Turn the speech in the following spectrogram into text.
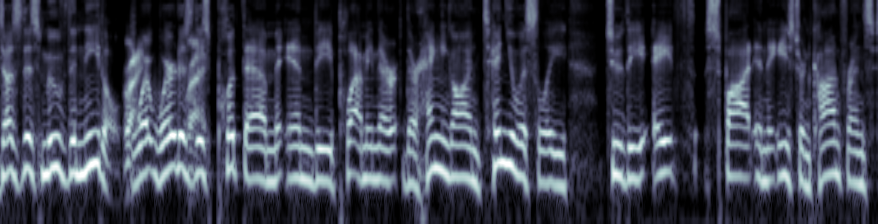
does this move the needle? Right. Where, where does right. this put them in the play? I mean, they're they're hanging on tenuously to the eighth spot in the Eastern Conference.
